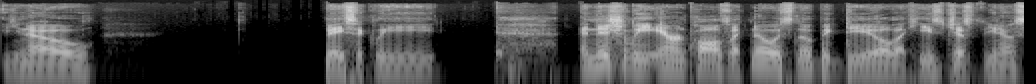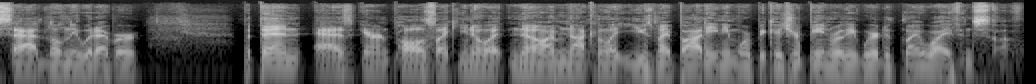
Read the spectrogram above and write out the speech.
you know, basically, initially Aaron Paul's like, no, it's no big deal. Like, he's just, you know, sad, lonely, whatever. But then as Aaron Paul's like, you know what? No, I'm not going to let you use my body anymore because you're being really weird with my wife and stuff.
